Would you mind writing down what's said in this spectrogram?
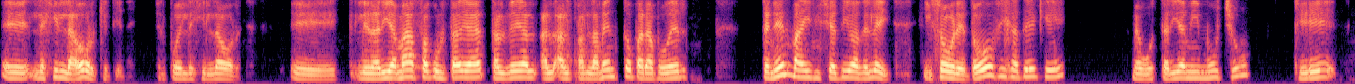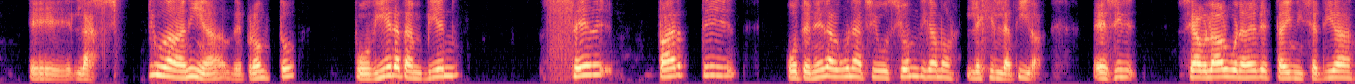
eh, legislador que tiene, el poder legislador. le daría más facultades tal vez al, Parlamento para poder tener más iniciativas de ley. Y sobre todo, fíjate que me gustaría a mí mucho que las ciudadanía de pronto pudiera también ser parte o tener alguna atribución, digamos, legislativa. Es decir, se ha hablado alguna vez de estas iniciativas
